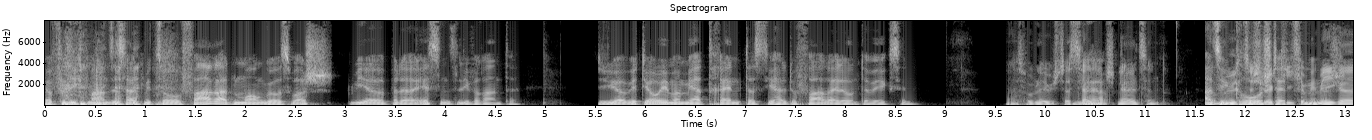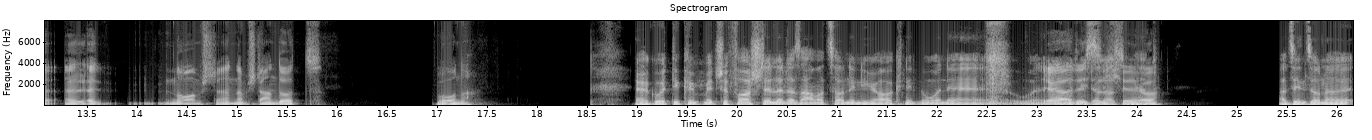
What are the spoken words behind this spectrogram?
Ja, vielleicht machen sie es halt mit so Fahrradmongos, was? Wie bei der Essenslieferante. Ja, wird ja auch immer mehr Trend, dass die halt auf Fahrräder unterwegs sind. Das Problem ist, dass sie Ja. halt nicht schnell sind. Also in Großstädten wirklich zumindest. mega äh, äh, nah am, am Standort wohnen. Ja gut, die könnte mir jetzt schon vorstellen, dass Amazon in New York nicht nur eine, eine Ja, das Niederlassung sicher, hat. ja. Also in so einer,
